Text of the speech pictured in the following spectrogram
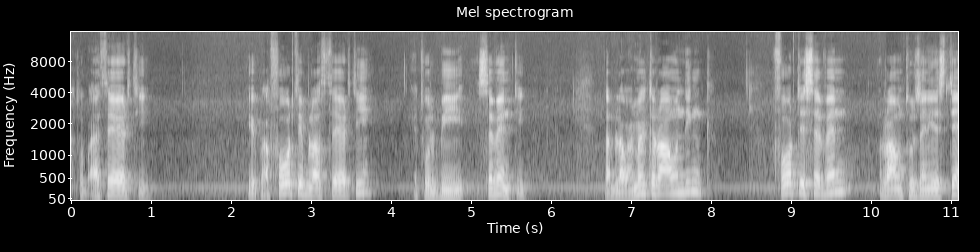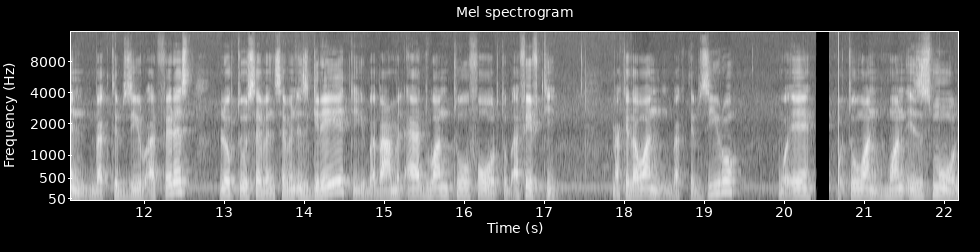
هتبقى 30 يبقى 40 plus 30 it will be 70 طب لو عملت rounding 47 round to the nearest 10 بكتب 0 at first look to 7 7 is great يبقى بعمل add 1 to 4 تبقى 50 بعد كده 1 بكتب 0 وإيه؟ to 1 1 is small.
